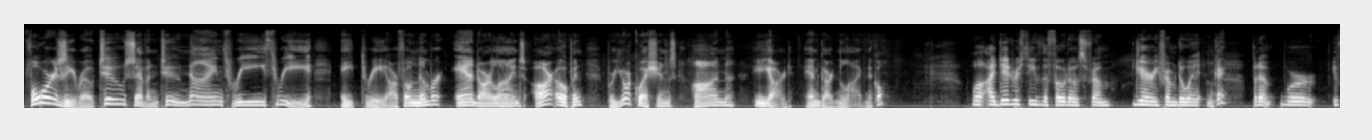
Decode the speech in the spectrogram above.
402 729 3383. Our phone number and our lines are open for your questions on Yard and Garden Live. Nicole? Well, I did receive the photos from Jerry from DeWitt. Okay. But um, we're if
